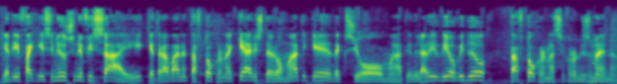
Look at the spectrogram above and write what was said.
Γιατί η φακή συνήθως είναι φυσάει και τραβάνε ταυτόχρονα και αριστερό μάτι και δεξιό μάτι. Δηλαδή δύο βίντεο ταυτόχρονα συγχρονισμένα.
